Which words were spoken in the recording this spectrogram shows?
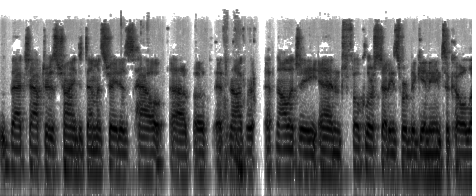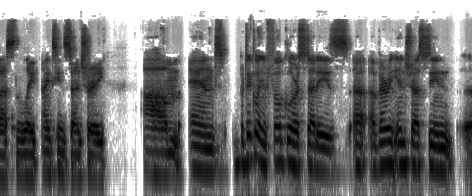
that chapter is trying to demonstrate is how uh, both ethnology and folklore studies were beginning to coalesce in the late 19th century um, and particularly in folklore studies, uh, a very interesting uh,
